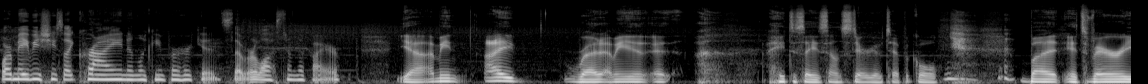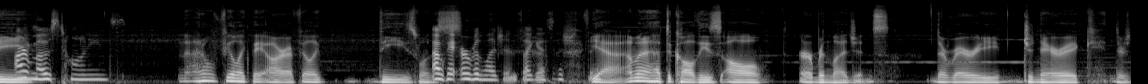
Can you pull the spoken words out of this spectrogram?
or maybe she's like crying and looking for her kids that were lost in the fire. Yeah, I mean, I read. I mean, it, it, I hate to say it sounds stereotypical, but it's very. Aren't most hauntings? I don't feel like they are. I feel like these ones. Okay, urban legends, I guess I should say. Yeah, I'm gonna have to call these all urban legends. They're very generic. There's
